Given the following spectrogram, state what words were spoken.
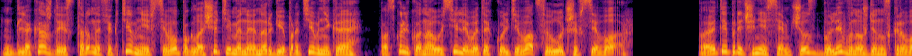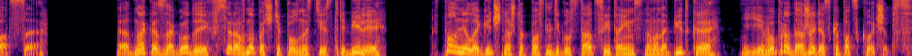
Для каждой из сторон эффективнее всего поглощать именно энергию противника, поскольку она усиливает их культивацию лучше всего. По этой причине семь чувств были вынуждены скрываться. Однако за годы их все равно почти полностью истребили. Вполне логично, что после дегустации таинственного напитка его продажи резко подскочат.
